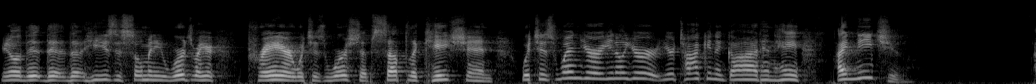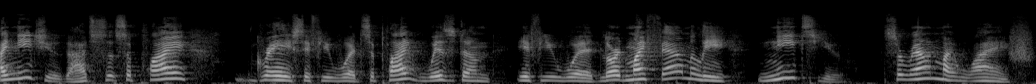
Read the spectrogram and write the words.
You know, the, the, the, he uses so many words right here prayer, which is worship, supplication, which is when you're, you know, you're you're talking to God and hey, I need you. I need you, God. Supply grace if you would. Supply wisdom if you would. Lord, my family needs you. Surround my wife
